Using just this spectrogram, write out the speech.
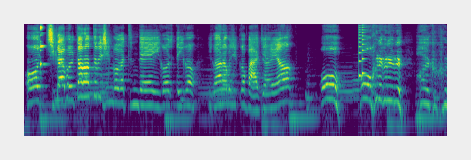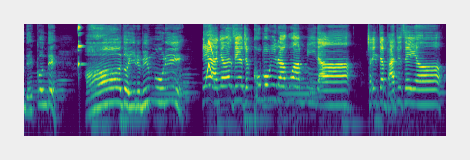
어 지갑을 떨어뜨리신 것 같은데 이거 이거 이거 할아버지 거 맞아요? 어, 어 그래 그래 그래 아이 그 그거 내 건데 아 너 이름이 뭐니? 네 안녕하세요 저 코봉이라고 합니다 저 일단 받으세요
